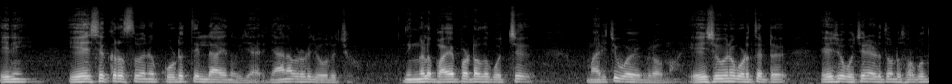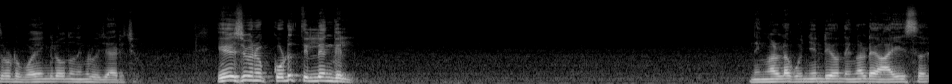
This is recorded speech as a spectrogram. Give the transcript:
ഇനി യേശുക്രിസ്തുവിന് കൊടുത്തില്ല എന്ന് വിചാരിച്ചു ഞാൻ അവരോട് ചോദിച്ചു നിങ്ങൾ ഭയപ്പെട്ടത് കൊച്ച് മരിച്ചു പോയെങ്കിലോ യേശുവിന് കൊടുത്തിട്ട് യേശു കൊച്ചിനെ എടുത്തുകൊണ്ട് സ്വർഗത്തിലോട്ട് പോയെങ്കിലോ എന്ന് നിങ്ങൾ വിചാരിച്ചു. യേശുവിന് കൊടുത്തില്ലെങ്കിൽ നിങ്ങളുടെ കുഞ്ഞിന്റെയോ നിങ്ങളുടെ ആയുസ്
